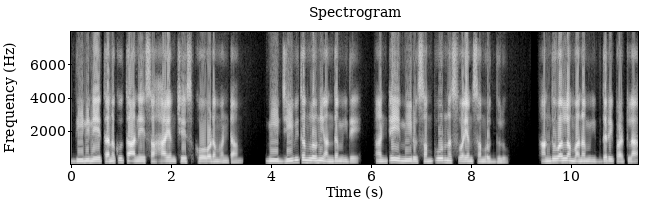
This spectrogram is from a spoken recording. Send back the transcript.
దీనినే తనకు తానే సహాయం చేసుకోవడం అంటాం. మీ జీవితంలోని అందం ఇదే. అంటే మీరు సంపూర్ణ స్వయం సమృద్ధులు. అందువల్ల మనం ఇద్దరి పట్ల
